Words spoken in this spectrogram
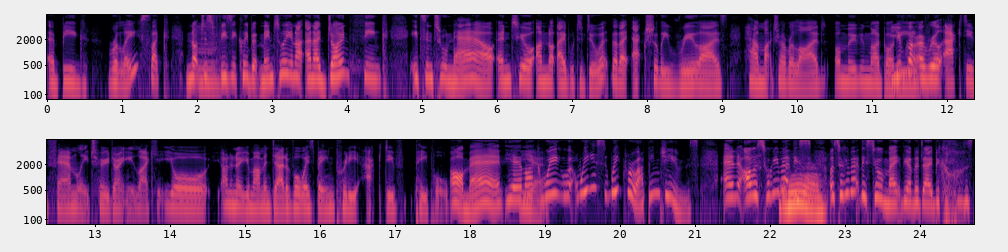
a big release like not just mm. physically but mentally and I, and I don't think it's until now until I'm not able to do it that I actually realized how much I relied on moving my body You've got a real active family too, don't you? Like your, I don't know, your mum and dad have always been pretty active people. Oh man, yeah, like Yeah. we we used, we grew up in gyms, and I was talking about this. I was talking about this to a mate the other day because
